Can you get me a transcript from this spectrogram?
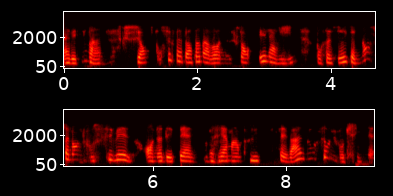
avec nous dans la discussion. C'est pour ça que c'est important d'avoir une discussion élargie pour s'assurer que non seulement au niveau civil, on a des peines vraiment plus sévères, mais aussi au niveau criminel.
